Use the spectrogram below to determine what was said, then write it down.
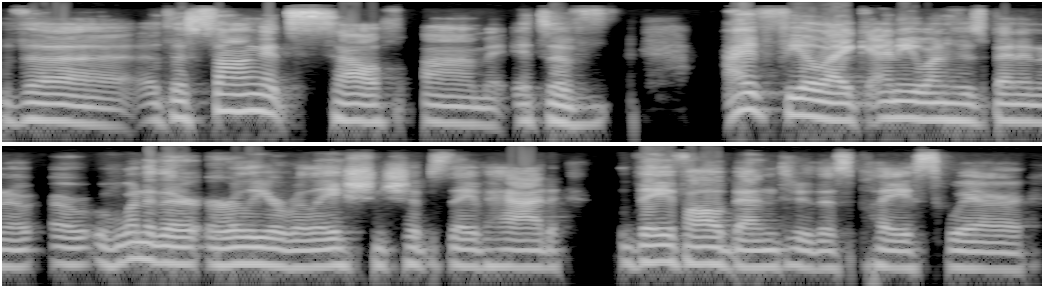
the the song itself, um, it's a I feel like anyone who's been in a, a, one of their earlier relationships they've had, they've all been through this place where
